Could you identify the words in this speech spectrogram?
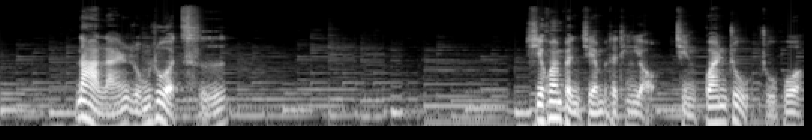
《纳兰容若词》。喜欢本节目的听友，请关注主播。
